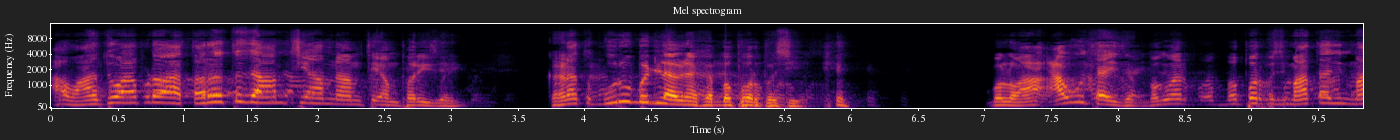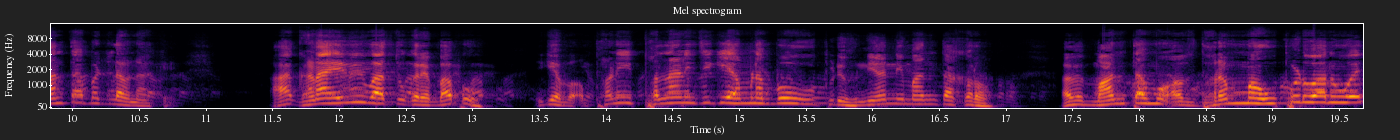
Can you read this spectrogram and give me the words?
આ વાંધો આપણો, આ તરત જ આમથી આમ નામથી આમ ફરી જાય. ઘણા તો ગુરુ બદલાવી નાખે બપોર પછી. બોલો, આ આવું થાય છે. ભગવાન બપોર પછી માતાજી માનતા બદલાવ નાખે. હા ઘણા એવી વાતો કરે, બાપુ. કે, ફણી ફલાણી જગ્યાએ હમણાં બહુ ઉપડ્યું ન્યાની માનતા કરો. હવે માનતા ધર્મમાં ઉપડવાનું હોય?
